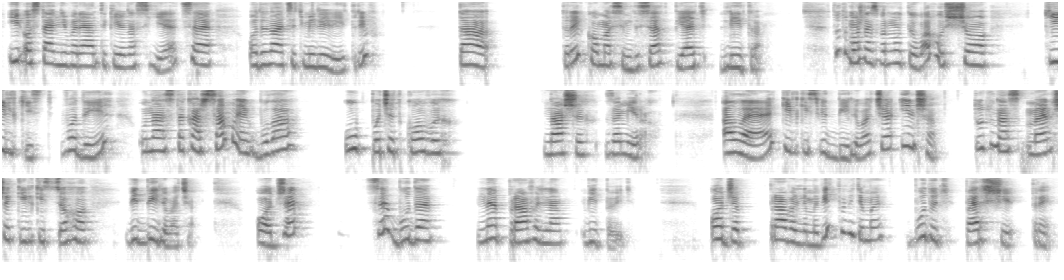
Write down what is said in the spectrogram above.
І останній варіант, який у нас є, це 11 мл та 3,75 літра. Тут можна звернути увагу, що кількість води у нас така ж сама, як була у початкових наших замірах. Але кількість відбілювача інша. Тут у нас менша кількість цього відбілювача. Отже, це буде неправильна відповідь. Отже, правильними відповідями будуть перші три.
